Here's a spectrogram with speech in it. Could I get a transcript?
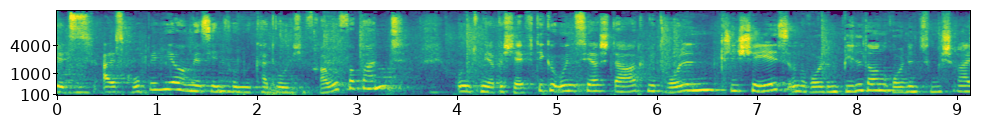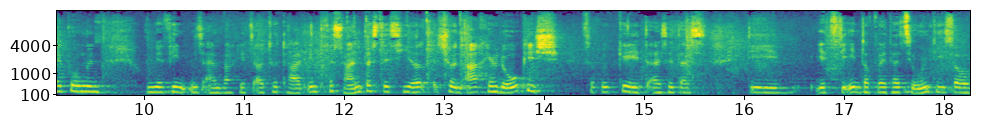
Jetzt als Gruppe hier und wir sind vom katholischen Frauenverband und wir beschäftigen uns sehr stark mit Rollenklischees und Rollenbildern, Rollenzuschreibungen und wir finden es einfach jetzt auch total interessant, dass das hier schon archäologisch zurückgeht, also dass die, jetzt die Interpretation dieser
